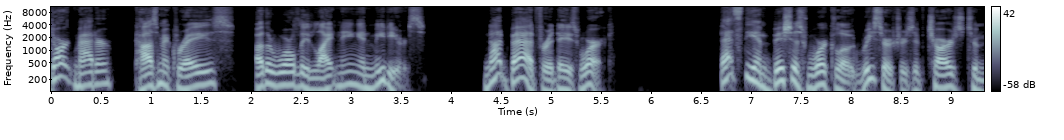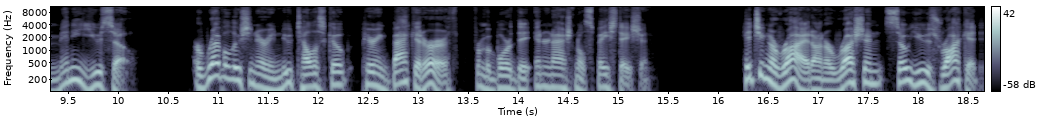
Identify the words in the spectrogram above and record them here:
Dark matter, cosmic rays, otherworldly lightning, and meteors. Not bad for a day's work. That's the ambitious workload researchers have charged to Mini-EUSO, a revolutionary new telescope peering back at Earth from aboard the International Space Station. Hitching a ride on a Russian Soyuz rocket,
